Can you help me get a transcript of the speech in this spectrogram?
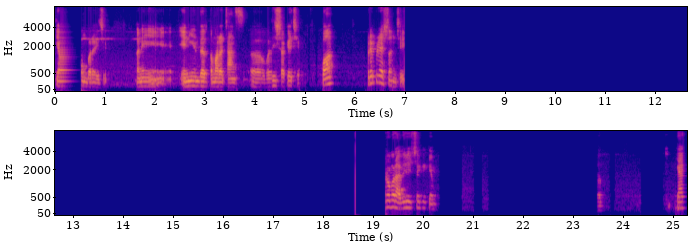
ત્યાં ભરાય છે. અને એની અંદર તમારા ચાન્સ વધી શકે છે. પણ પ્રિપરેશન છે. બરોબર આવી રહ્યું છે કે કેમ? ક્યાંક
